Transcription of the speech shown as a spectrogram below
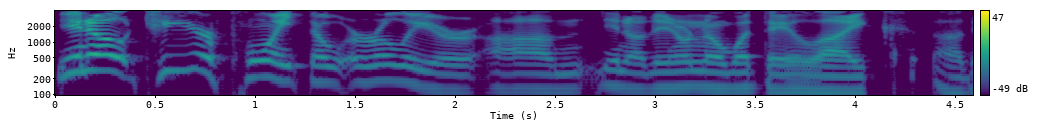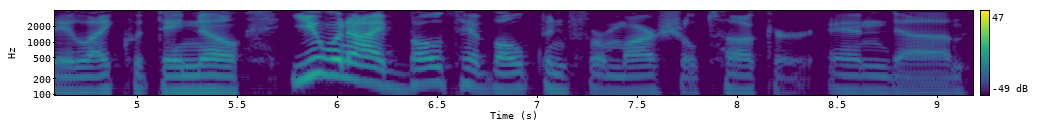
You know, to your point though earlier, um, you know, they don't know what they like. Uh, they like what they know. You and I both have opened for Marshall Tucker, and um,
